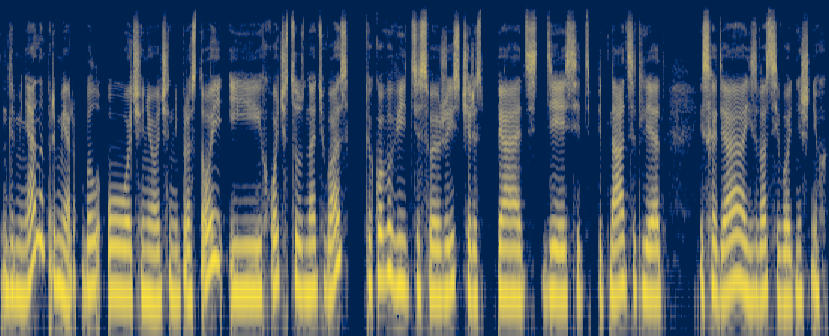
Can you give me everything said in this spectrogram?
для меня, например, был очень-очень непростой, и хочется узнать у вас, какой вы видите свою жизнь через 5, 10, 15 лет, исходя из вас сегодняшних.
